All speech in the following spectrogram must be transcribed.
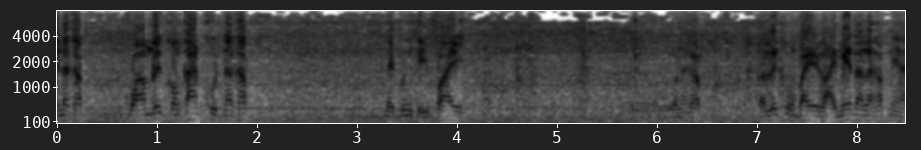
นี่นะครับ ความลึกของการขุดนะครับ ในบึงสีไฟโอ้โหนะครับก็ลึกลงไปหลายเมตรแล้วนะครับเนี่ย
